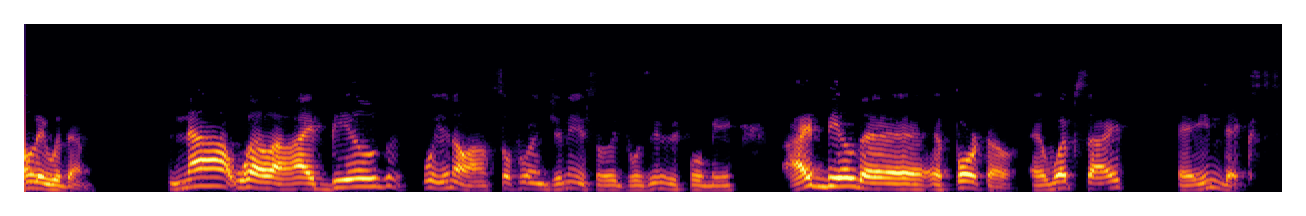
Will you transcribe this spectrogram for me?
only with them. Now, well, I build. Well, you know, I'm a software engineer, so it was easy for me. I build a, a portal, a website, an index,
